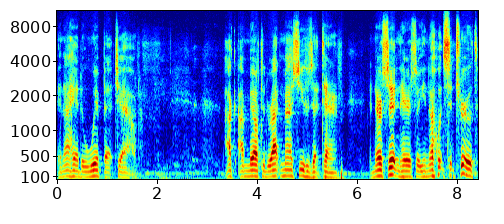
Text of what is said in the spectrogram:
And I had to whip that child. I, I melted right in my shoes that time, and they're sitting here, so you know it's the truth.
